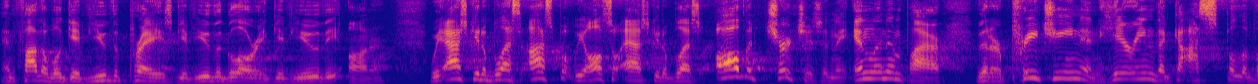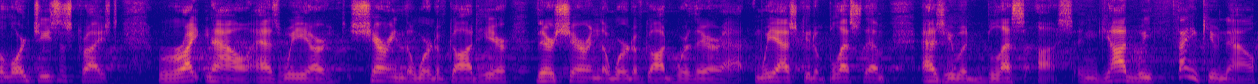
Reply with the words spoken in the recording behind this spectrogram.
And Father, we'll give you the praise, give you the glory, give you the honor. We ask you to bless us, but we also ask you to bless all the churches in the Inland Empire that are preaching and hearing the gospel of the Lord Jesus Christ right now as we are sharing the Word of God here. They're sharing the Word of God where they're at. And we ask you to bless them as you would bless us. And God, we thank you now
